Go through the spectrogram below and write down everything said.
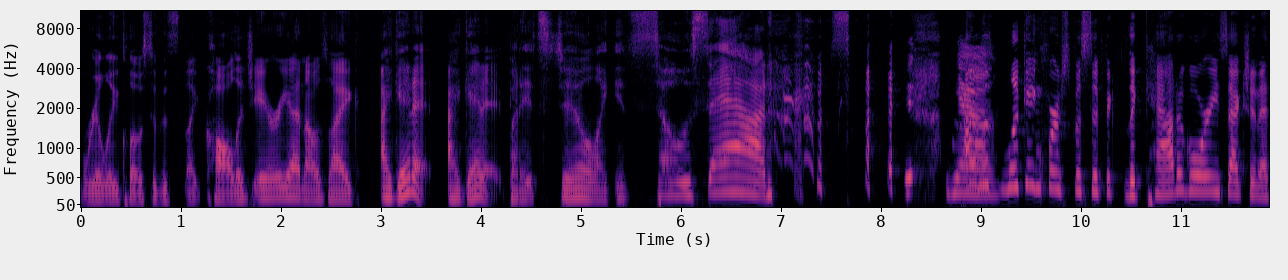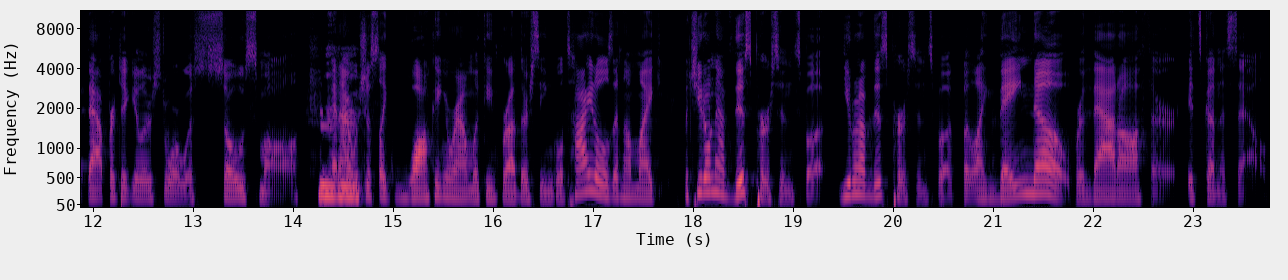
really close to this like college area. And I was like, I get it. I get it. But it's still like it's so sad. 'Cause I was looking for specific the category section at that particular store was so small. And I Mhm. was just like walking around looking for other single titles. And I'm like, but you don't have this person's book. You don't have this person's book. But like they know for that author, it's gonna sell.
